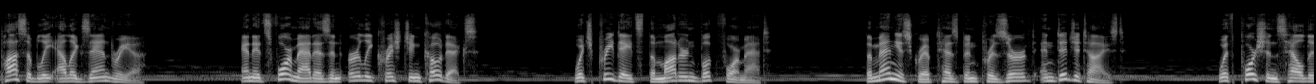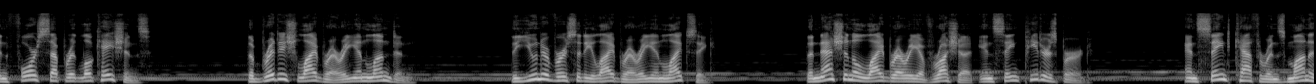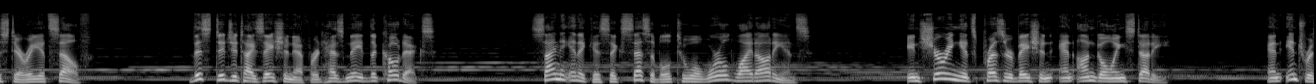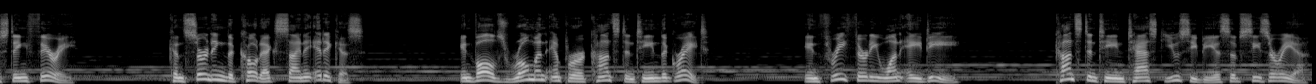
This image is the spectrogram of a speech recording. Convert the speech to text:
possibly Alexandria, and its format as an early Christian codex, which predates the modern book format. The manuscript has been preserved and digitized, with portions held in four separate locations the British Library in London, the University Library in Leipzig, the National Library of Russia in St. Petersburg, and St. Catherine's Monastery itself. This digitization effort has made the Codex Sinaiticus accessible to a worldwide audience, ensuring its preservation and ongoing study. An interesting theory concerning the Codex Sinaiticus involves Roman Emperor Constantine the Great. In 331 AD, Constantine tasked Eusebius of Caesarea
